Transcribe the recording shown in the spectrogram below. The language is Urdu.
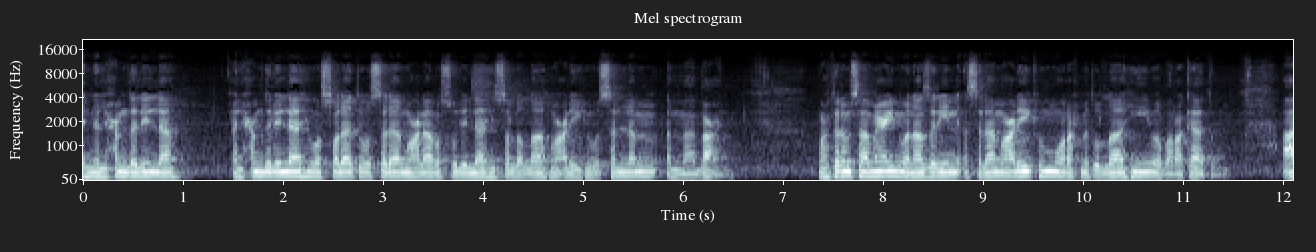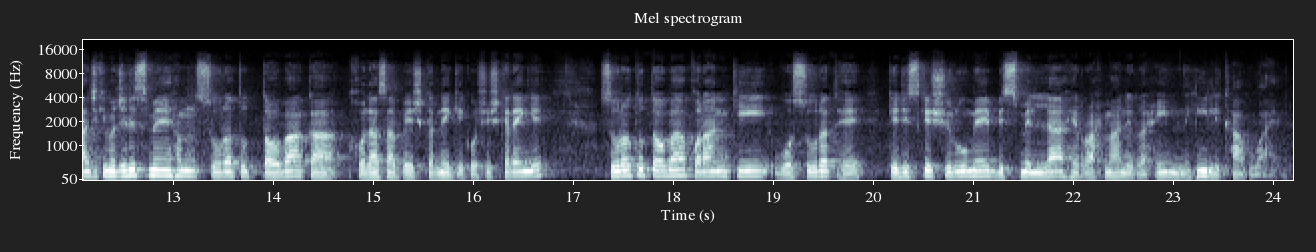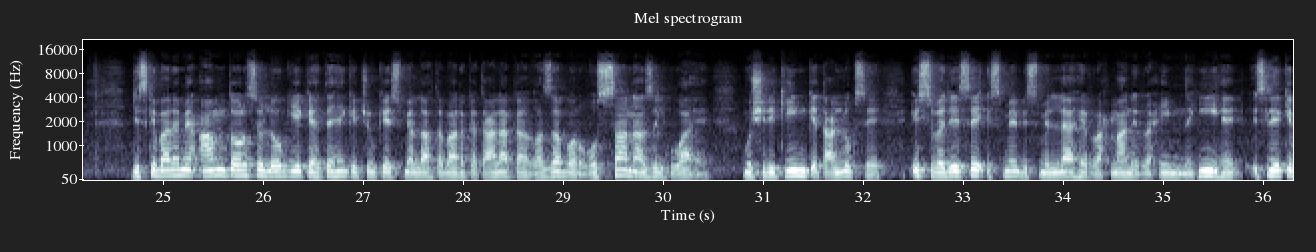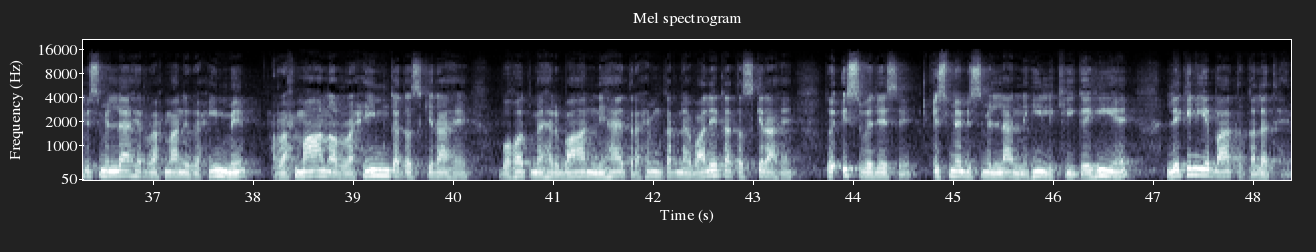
ان الحمد للہ الحمد للہ والصلاة والسلام علی رسول اللہ صلی اللہ علیہ وسلم اما بعد. محترم سامعین و ناظرین، السلام علیکم ورحمۃ اللہ وبرکاتہ۔ آج کی مجلس میں ہم صورت التوبہ کا خلاصہ پیش کرنے کی کوشش کریں گے۔ صورت التوبہ قرآن کی وہ صورت ہے کہ جس کے شروع میں بسم اللہ الرحمن الرحیم نہیں لکھا ہوا ہے۔ جس کے بارے میں عام طور سے لوگ یہ کہتے ہیں کہ چونکہ اس میں اللہ تبارک تعالیٰ کا غضب اور غصہ نازل ہوا ہے مشرقین کے تعلق سے، اس وجہ سے اس میں بسم اللہ الرحمن الرحیم نہیں ہے۔ اس لیے کہ بسم اللہ الرحمن الرحیم میں رحمان اور رحیم کا تذکرہ ہے، بہت مہربان، نہایت رحم کرنے والے کا تذکرہ ہے، تو اس وجہ سے اس میں بسم اللہ نہیں لکھی گئی ہے۔ لیکن یہ بات غلط ہے۔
